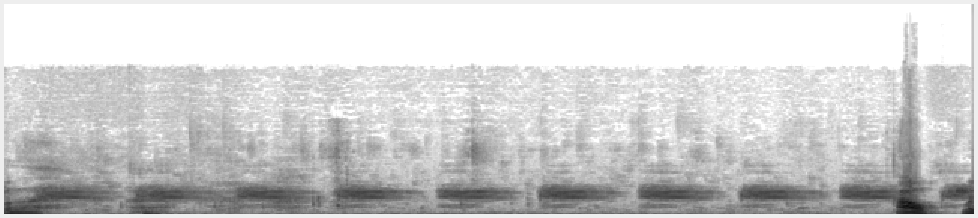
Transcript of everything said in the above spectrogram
เออเอ้าไม่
